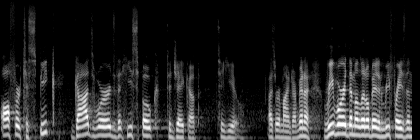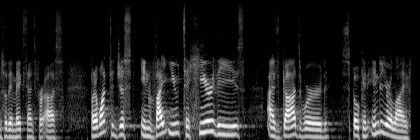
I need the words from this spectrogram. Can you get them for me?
offer to speak God's words that he spoke to Jacob to you as a reminder. I'm going to reword them a little bit and rephrase them so they make sense for us. But I want to just invite you to hear these as God's word spoken into your life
